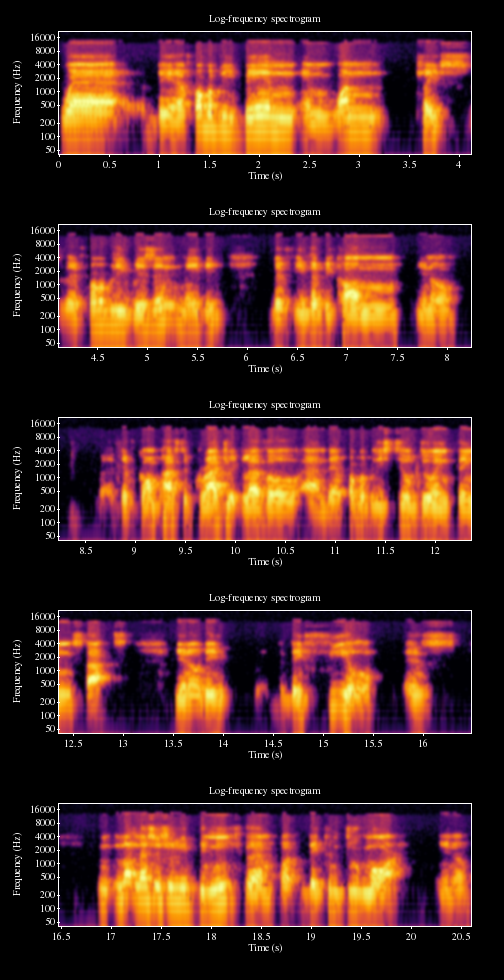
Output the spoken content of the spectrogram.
where they have probably been in one place, they've probably risen, maybe, they've either become, you know, they've gone past the graduate level and they're probably still doing things that, you know, they they feel is not necessarily beneath them, but they can do more, you know.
